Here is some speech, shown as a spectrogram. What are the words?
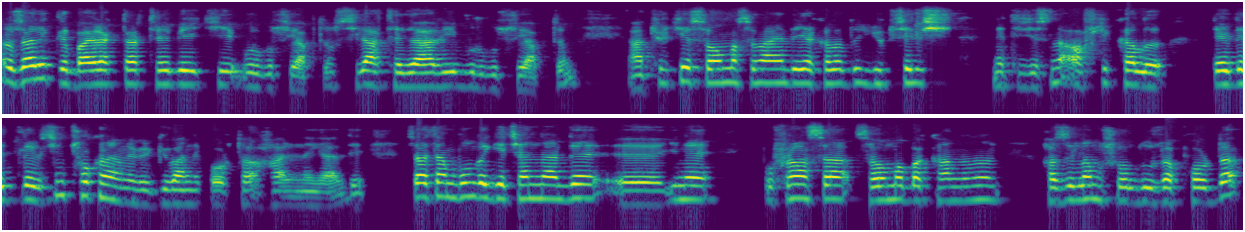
özellikle Bayraktar TB2 vurgusu yaptım. Silah tedariği vurgusu yaptım. Yani Türkiye savunma sanayinde yakaladığı yükseliş neticesinde Afrikalı devletler için çok önemli bir güvenlik ortağı haline geldi. Zaten bunu da geçenlerde e, yine bu Fransa Savunma Bakanlığı'nın hazırlamış olduğu raporda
